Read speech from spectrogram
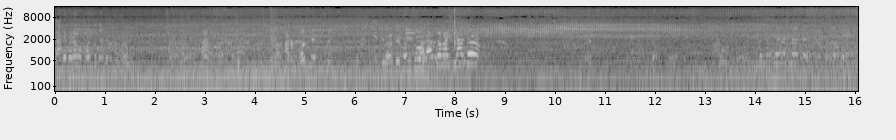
गाने बनाओ कौन से गाने बनाओ? गिलास दे भाई को गिलास दो भाई गिलास दो। Thank you.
